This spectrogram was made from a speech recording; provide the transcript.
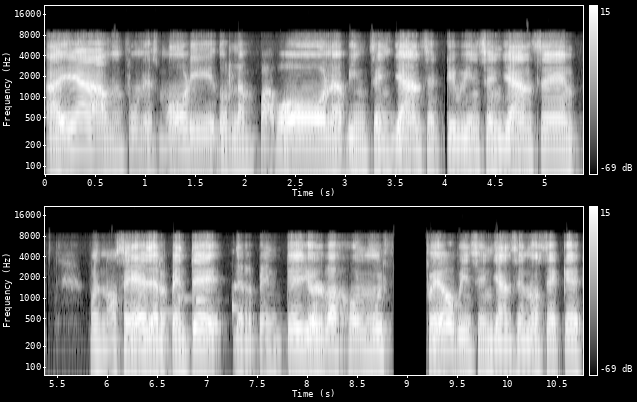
ahí a un Funes Mori, Dorlan Pavón, a Vincent Janssen, que Vincent Janssen pues no sé, de repente, de repente yo el bajón muy feo Vincent Janssen, no sé qué,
